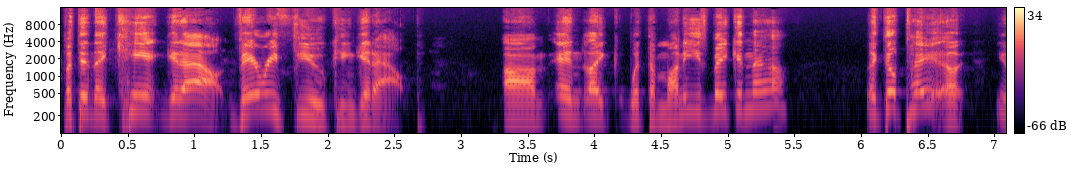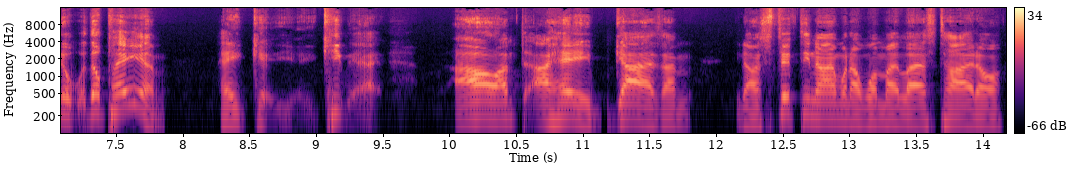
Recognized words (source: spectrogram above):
but then they can't get out. Very few can get out. Um, and like with the money he's making now, like they'll pay. Uh, you know, they'll pay him. Hey, keep. Uh, oh, I'm. Uh, hey, guys, I'm. You know, I was 59 when I won my last title.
